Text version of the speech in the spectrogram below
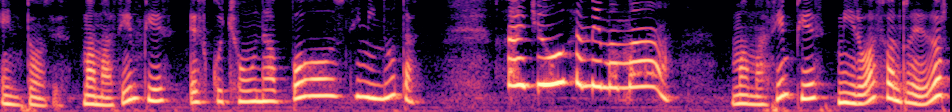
Entonces, mamá cien pies escuchó una voz diminuta. ¡Ayúdame, mamá! Mamá cien pies miró a su alrededor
